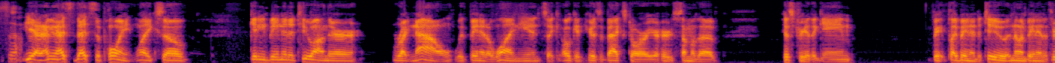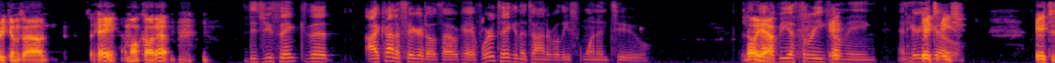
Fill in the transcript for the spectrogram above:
so Yeah, I mean that's that's the point. Like so, getting Bayonetta two on there right now with Bayonetta one, you know, it's like okay, here's the backstory or here's some of the history of the game. Play Bayonetta two, and then when Bayonetta three comes out, say, hey, I'm all caught up. did you think that? I kind of figured I was like, okay, if we're taking the time to release one and two, there's Oh, yeah. be a three coming, and here you It's go. a, sh- it's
